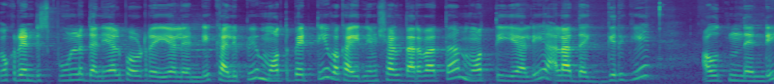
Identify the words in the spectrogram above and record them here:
ఒక రెండు స్పూన్లు ధనియాల పౌడర్ వేయాలండి. కలిపి మూత పెట్టి ఒక ఐదు నిమిషాల తర్వాత మూత తీయాలి. అలా దగ్గరికి అవుతుందండి.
